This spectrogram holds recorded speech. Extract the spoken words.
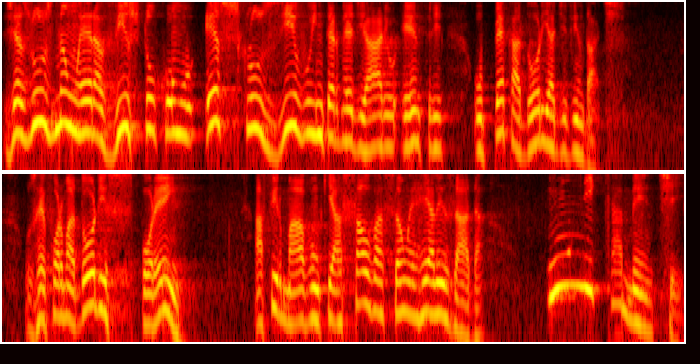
Jesus não era visto como exclusivo intermediário entre o pecador e a divindade. Os reformadores, porém, afirmavam que a salvação é realizada unicamente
